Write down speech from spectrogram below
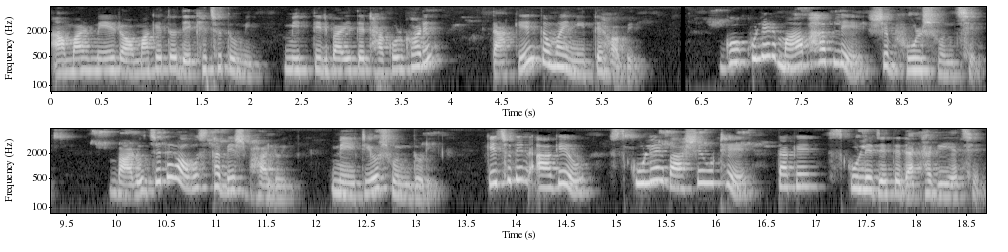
আমার মেয়ে রমাকে তো দেখেছ তুমি, মিত্তির বাড়িতে ঠাকুর ঘরে, তাকে তোমায় নিতে হবে গোকুলের মা ভাবলে সে ভুল শুনছে। বারুজ্জেদের অবস্থা বেশ ভালোই, মেয়েটিও সুন্দরী। কিছুদিন আগেও স্কুলের বাসে উঠে তাকে স্কুলে যেতে দেখা গিয়েছে।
